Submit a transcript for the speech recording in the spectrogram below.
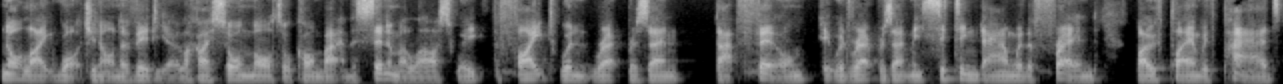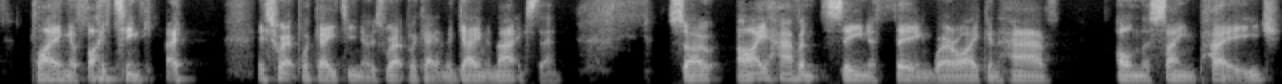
not like watching it on a video. Like I saw Mortal Kombat in the cinema last week. The fight wouldn't represent that film. It would represent me sitting down with a friend, both playing with pads, playing a fighting game. It's replicating, you know, it's replicating the game in that extent. So I haven't seen a thing where I can have on the same page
